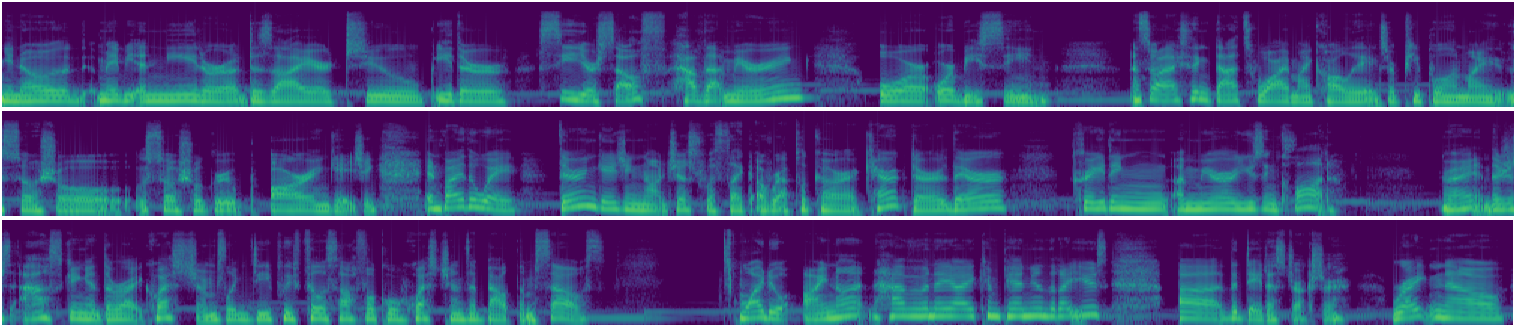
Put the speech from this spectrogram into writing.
you know, maybe a need or a desire to either see yourself, have that mirroring, or or be seen. And so I think that's why my colleagues or people in my social social group are engaging. And by the way, they're engaging not just with like a Replika or a character, they're creating a mirror using Claude. Right? They're just asking it the right questions, like deeply philosophical questions about themselves. Why do I not have an AI companion that I use? Uh, the data structure. Right now,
